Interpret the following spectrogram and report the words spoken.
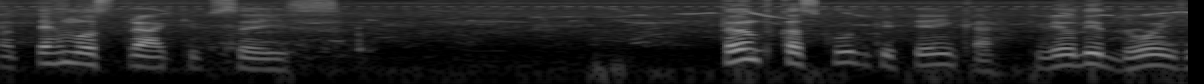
Vou até mostrar aqui pra vocês. Tanto cascudo que tem, cara. Que veio de dois.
